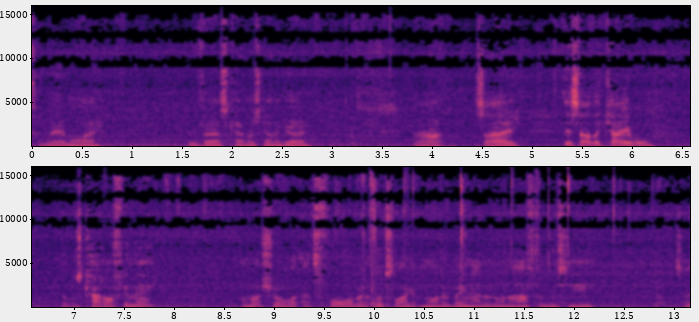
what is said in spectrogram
to where my reverse camera is going to go. Alright, so this other cable that was cut off in there, I'm not sure what that's for, but it looks like it might have been added on afterwards here. So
